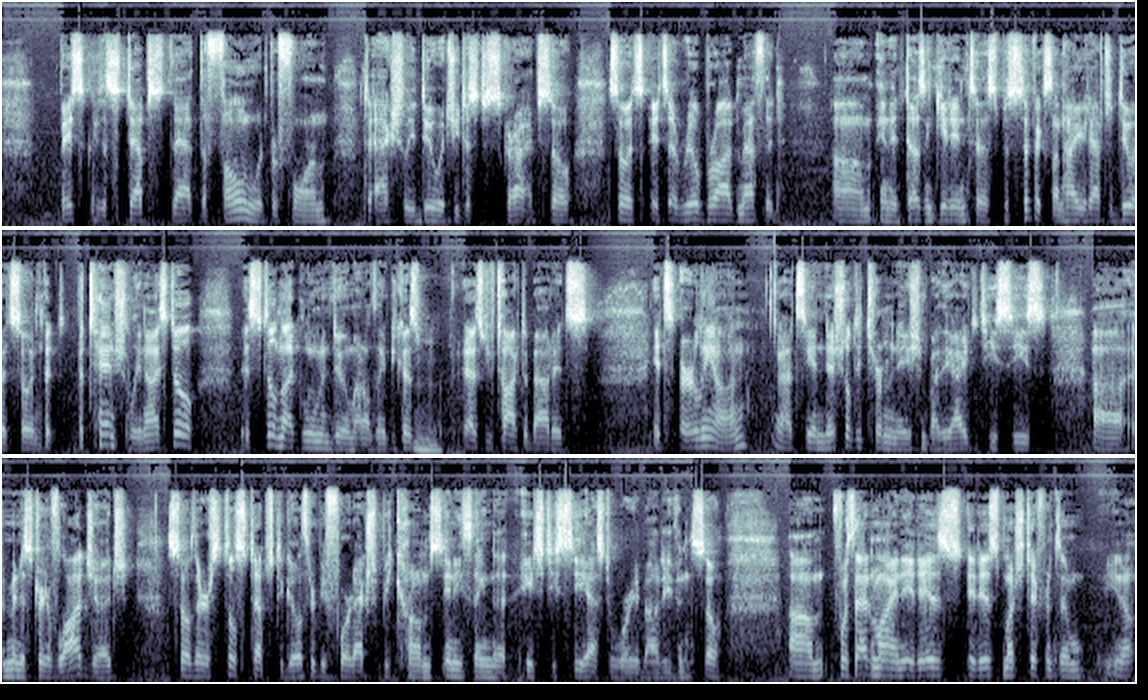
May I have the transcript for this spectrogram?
basically the steps that the phone would perform to actually do what you just described. So so it's it's a real broad method. Um, and it doesn't get into specifics on how you'd have to do it. So, pot- potentially, now I still, it's still not gloom and doom. I don't think because, as you've talked about, it's it's early on. Uh, it's the initial determination by the ITC's uh, administrative law judge. So there are still steps to go through before it actually becomes anything that HTC has to worry about. Even so, um, with that in mind, it is it is much different than you know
